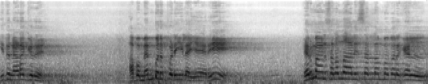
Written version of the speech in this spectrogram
இது நடக்குது. அப்போ மெம்பர் படியில் ஏறி பெருமான் சல்லா அலி செல்லம் அவர்கள்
